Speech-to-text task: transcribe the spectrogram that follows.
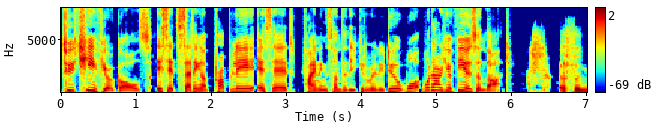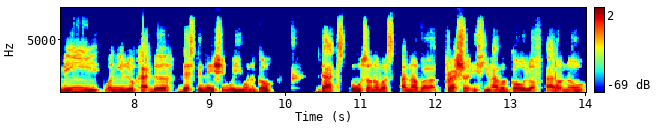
to achieve your goals? Is it setting up properly? Is it finding something that you can really do? What What are your views on that? Uh, for me, when you look at the destination where you want to go, that's also another another pressure. If you have a goal of, I don't know,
